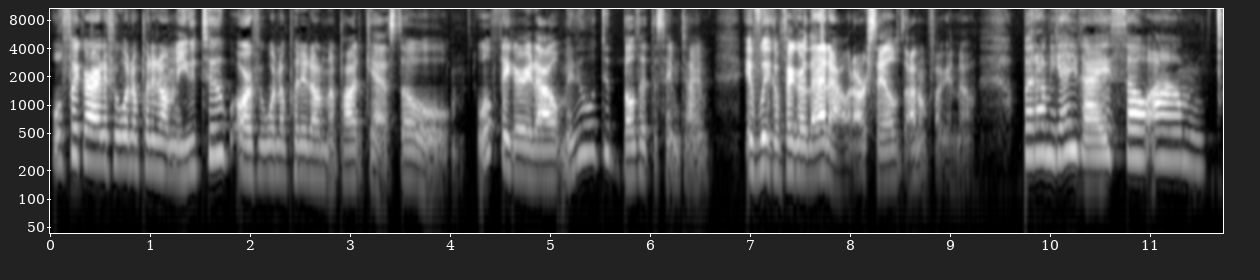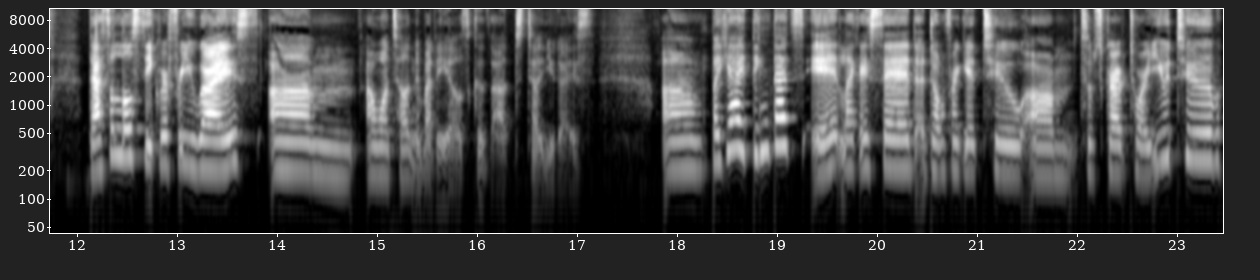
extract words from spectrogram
we'll figure out if we want to put it on the YouTube or if we want to put it on a podcast. So we'll figure it out. Maybe we'll do both at the same time. If we can figure that out ourselves. I don't fucking know. But um yeah, you guys. So um that's a little secret for you guys. Um I won't tell anybody else cuz I'll just tell you guys. Um, but yeah, I think that's it. Like I said, don't forget to um, subscribe to our YouTube,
